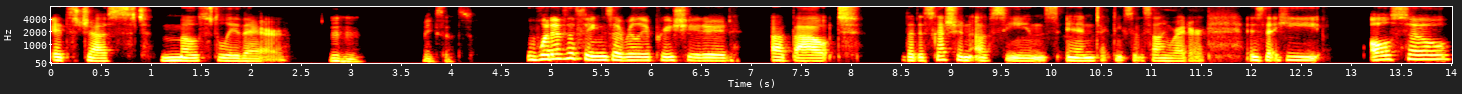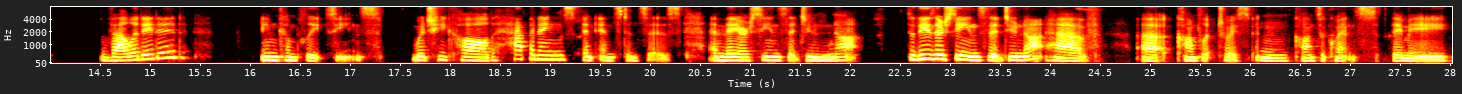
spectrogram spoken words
it's just mostly there. Mm-hmm. Makes sense. One of the things I really appreciated about the discussion of scenes in Techniques of the Selling Writer is that he also validated incomplete scenes which he called happenings and instances. And they are scenes that do not, so these are scenes that do not have uh, conflict, choice, and consequence. They may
